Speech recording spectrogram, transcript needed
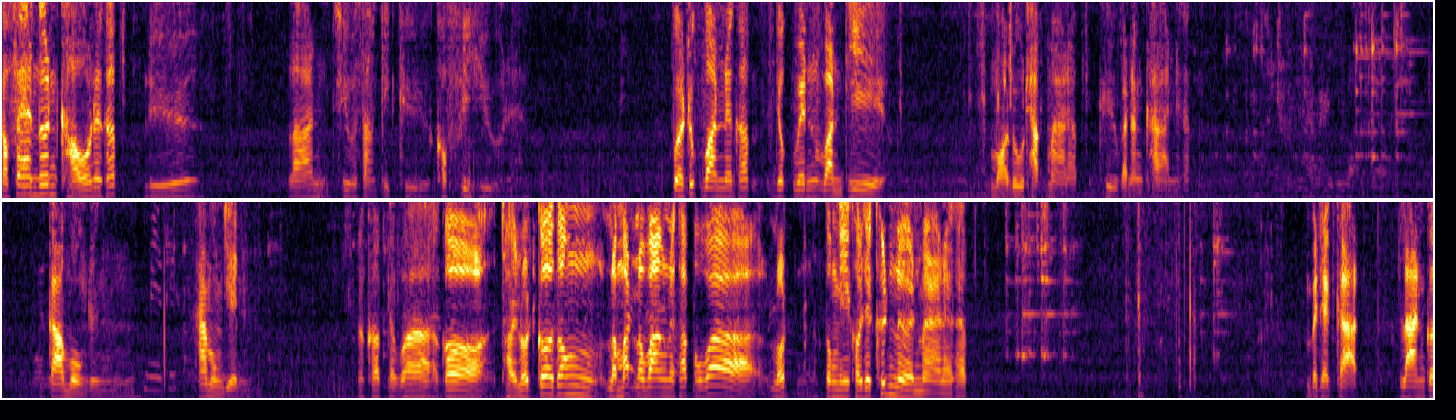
กาแฟเนินเขานะครับ หรือร้านชื่อภาษาอังกฤษคือ Coffee Hill นะครับเปิดทุกวันนะครับ ยกเว้นวันที่หมอดูทักมานะครับ คือวันอังคารนะครับ9โมงถึง5โมงเย็นนะครับ แต่ว่าก็ถอยรถก็ต้องระมัดระวังนะครับ เพราะว่ารถตรงนี้เขาจะขึ้นเนินมานะครับ บรรยากาศ ร้านก็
